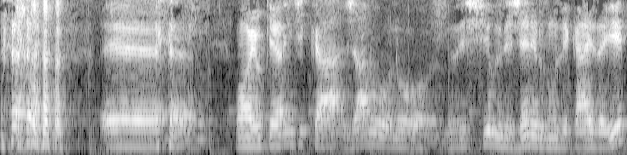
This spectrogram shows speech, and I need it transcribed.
é... Bom, eu quero indicar, já no, no, nos estilos e gêneros musicais aí,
